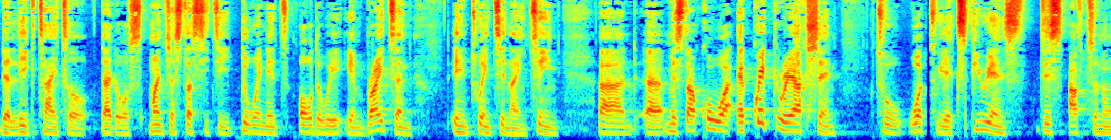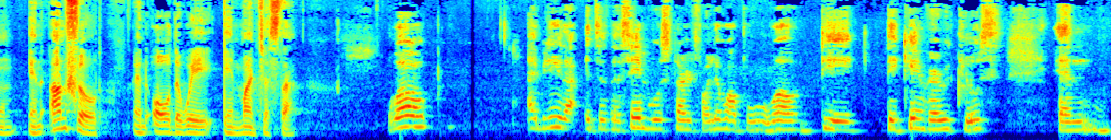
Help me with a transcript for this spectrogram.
the league title. That was Manchester City doing it all the way in Brighton in 2019. And uh, Mr. Kowa, a quick reaction to what we experienced this afternoon in Anfield and all the way in Manchester. Well, I believe that it is the same whole story for Liverpool. Well, they they came very close, and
